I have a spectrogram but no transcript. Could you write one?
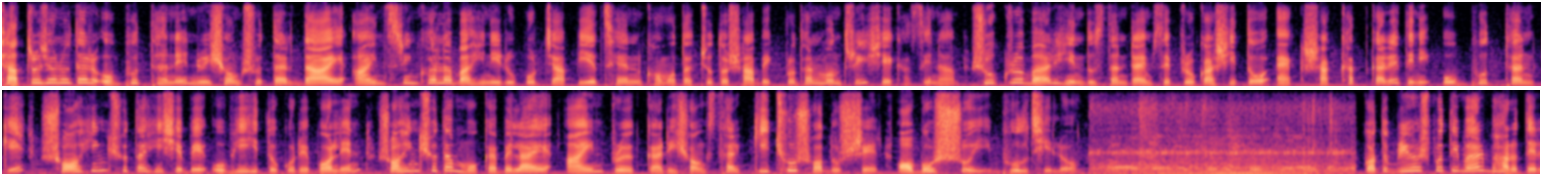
ছাত্র জনতার অভ্যুত্থানে নৃশংসতার দায় আইন শৃঙ্খলা বাহিনীর উপর চাপিয়েছেন ক্ষমতাচ্যুত সাবেক প্রধানমন্ত্রী শেখ হাসিনা। শুক্রবার হিন্দুস্তান টাইমসে প্রকাশিত এক সাক্ষাৎকারে তিনি অভ্যুত্থানকে সহিংসতা হিসেবে অভিহিত করে বলেন, সহিংসতা মোকাবেলায় আইন প্রয়োগকারী সংস্থার কিছু সদস্যের অবশ্যই ভুল ছিল। গত বৃহস্পতিবার ভারতের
